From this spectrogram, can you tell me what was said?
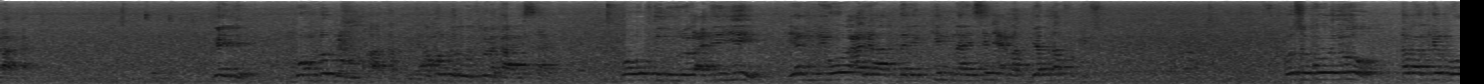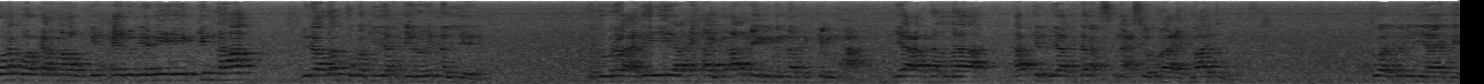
كاكا قيل قوم بدل بدل كاكا أمر دلو يتونا قاعد الساعة هو وقت دور العدي يلي وعلى هذا كنا يسنع متجنب فكسو وسبويو تبا كيف ونك وكرمها وكين حلو يعني كنها بنادم تبكي يحيلو إن الليل. تدور عدي أرحي أرحي قلنا تكمها يا عبد الله أكل بياك تنعس نعس وراعي ما تقول أتوى تبي يا عدي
